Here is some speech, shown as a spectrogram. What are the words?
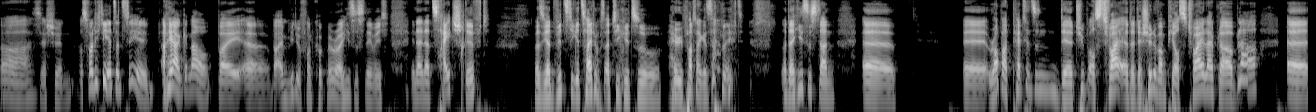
Ah, sehr schön. Was wollte ich dir jetzt erzählen? Ach ja, genau. Bei, äh, bei einem Video von Cold Mirror hieß es nämlich in einer Zeitschrift, weil sie hat witzige Zeitungsartikel zu Harry Potter gesammelt. Und da hieß es dann, äh, äh, Robert Pattinson, der Typ aus Twilight, äh, der schöne Vampir aus Twilight, bla bla bla, äh,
